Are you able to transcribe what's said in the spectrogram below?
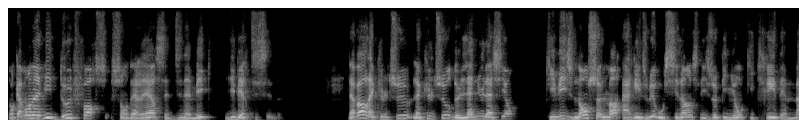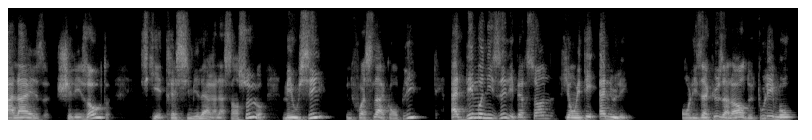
Donc, à mon avis, deux forces sont derrière cette dynamique liberticide. D'abord, la culture, la culture de l'annulation qui vise non seulement à réduire au silence les opinions qui créent des malaises chez les autres, ce qui est très similaire à la censure, mais aussi, une fois cela accompli, à démoniser les personnes qui ont été annulées. On les accuse alors de tous les maux.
